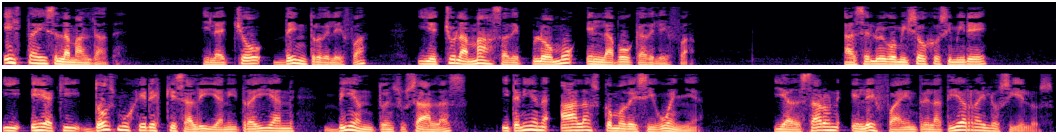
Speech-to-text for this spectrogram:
Esta es la maldad. Y la echó dentro del efa, y echó la masa de plomo en la boca del efa. Alcé luego mis ojos y miré, y he aquí dos mujeres que salían y traían viento en sus alas, y tenían alas como de cigüeña, y alzaron el efa entre la tierra y los cielos.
